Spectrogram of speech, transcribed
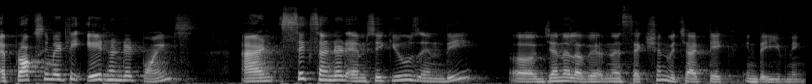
approximately 800 points and 600 MCQs in the uh, general awareness section which I take in the evening.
